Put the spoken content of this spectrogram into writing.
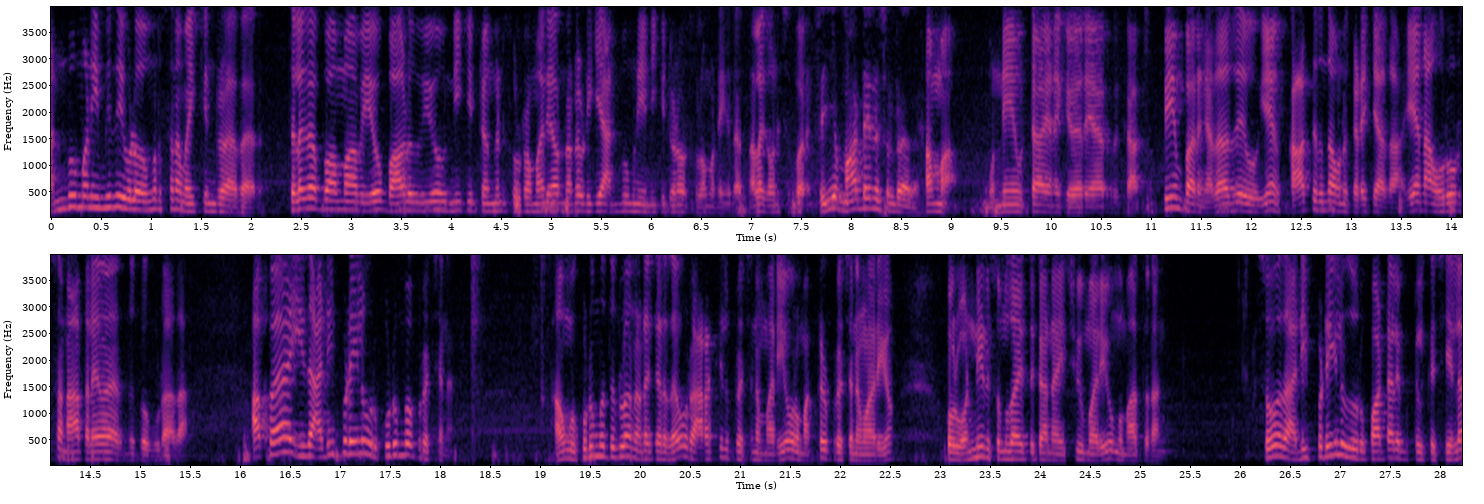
அன்புமணி மீது இவ்வளோ விமர்சனம் வைக்கின்ற அவர் திலகபாமாவையோ பாலுவையோ நீக்கிட்டாங்கன்னு சொல்ற மாதிரி அவர் நடவடிக்கையை அன்புமணியை நீக்கிட்டோன்னு அவர் சொல்ல மாட்டேங்கிறார். நல்லா கவனிச்சு பாருங்க. செய்ய மாட்டேன்னு சொல்றாரு. ஆமா. முன்னே விட்டா எனக்கு வேற யார் இருக்கா? இப்பயும் பாருங்க அதாவது ஏன் காத்திருந்தா உனக்கு கிடைக்காதா? ஏன் நான் ஒரு வருஷம் நான் தலைவரா இருந்துக்க கூடாதா? அப்ப இது அடிப்படையில் ஒரு குடும்ப பிரச்சனை. அவங்க குடும்பத்துக்குள்ள நடக்கிறத ஒரு அரசியல் பிரச்சனை மாதிரியும் ஒரு மக்கள் பிரச்சனை மாதிரியும் ஒரு ஒன்னீர் சமுதாயத்துக்கான இஷ்யூ மாதிரியும் அவங்க மாத்துறாங்க. ஸோ அது அடிப்படையில் இது ஒரு பாட்டாளி மக்கள் கட்சியில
